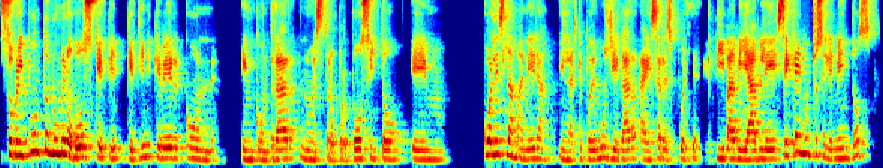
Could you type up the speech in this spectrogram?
Sobre el punto número dos, que, que tiene que ver con encontrar nuestro propósito, em, ¿cuál es la manera en la que podemos llegar a esa respuesta efectiva, viable? Sé que hay muchos elementos,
